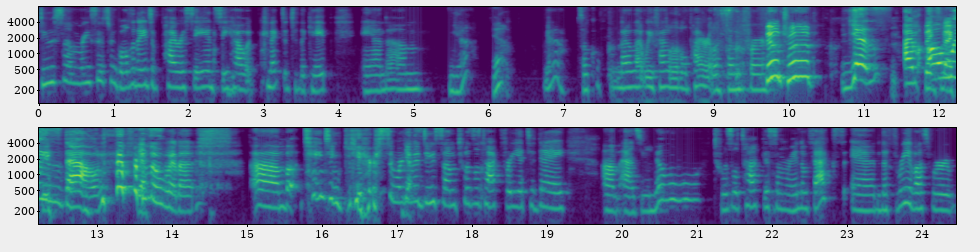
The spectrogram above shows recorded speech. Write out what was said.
do some research on golden age of piracy and see how it connected to the Cape. And um, yeah, Yeah. yeah. so cool. Now that we've had a little pirate lesson for Field trip. Yes, I'm Thanks, always down for Yes. the winner. Um, but changing gears, so we're gonna do some Twizzle talk for you today. Um, as you know, Twizzle talk is some random facts, and the three of us were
